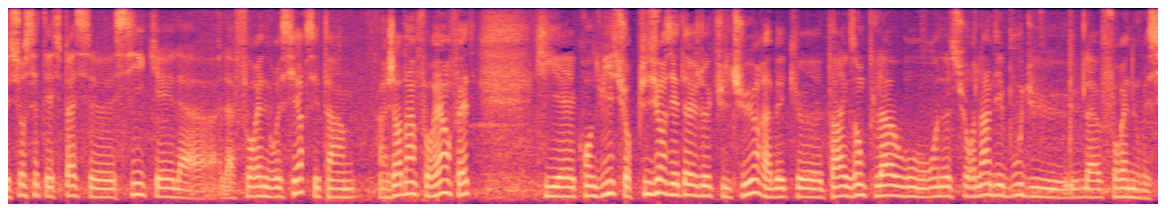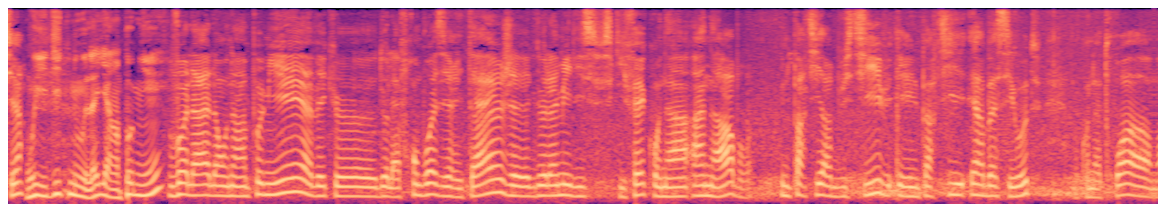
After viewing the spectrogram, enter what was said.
Et sur cet espace-ci, qui est la, la forêt nourricière, c'est un, un jardin-forêt en fait qui est conduit sur plusieurs étages de culture, avec euh, par exemple là où on est sur l'un des bouts du, de la forêt nourricière. Oui, dites-nous, là il y a un pommier. Voilà, là on a un pommier avec euh, de la framboise héritage, avec de la mélisse, ce qui fait qu'on a un arbre, une partie arbustive et une partie herbacée haute. Donc on a trois,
